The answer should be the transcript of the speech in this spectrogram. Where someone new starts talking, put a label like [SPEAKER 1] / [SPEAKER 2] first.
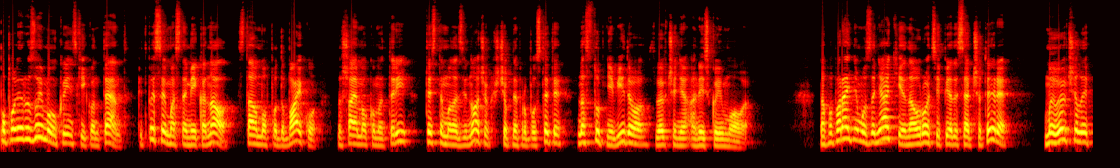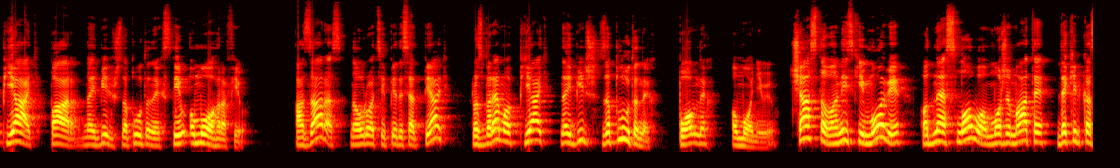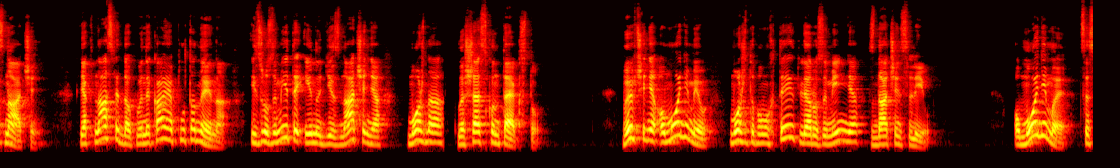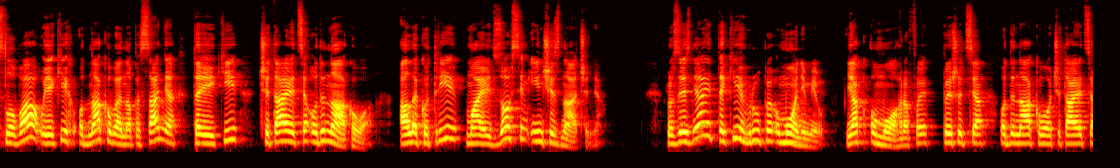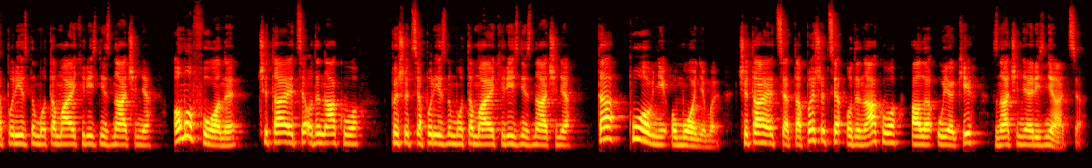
[SPEAKER 1] Популяризуємо український контент, підписуємось на мій канал, ставимо вподобайку, лишаємо коментарі, тиснемо на дзвіночок, щоб не пропустити наступні відео з вивчення англійської мови. На попередньому занятті на уроці 54 ми вивчили 5 пар найбільш заплутаних слів омографів. А зараз на уроці 55 розберемо 5 найбільш заплутаних повних омонімів. Часто в англійській мові одне слово може мати декілька значень. Як наслідок виникає плутанина, і зрозуміти іноді значення можна лише з контексту. Вивчення омонімів може допомогти для розуміння значень слів. Омоніми це слова, у яких однакове написання та які читаються одинаково, але котрі мають зовсім інші значення. Розрізняють такі групи омонімів, як омографи, пишуться одинаково, читаються по-різному та мають різні значення, омофони читаються одинаково, пишуться по-різному та мають різні значення, та повні омоніми читаються та пишуться одинаково, але у яких значення різняться.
